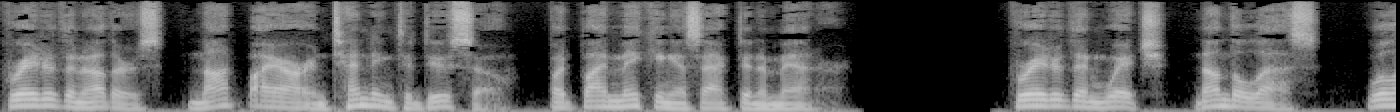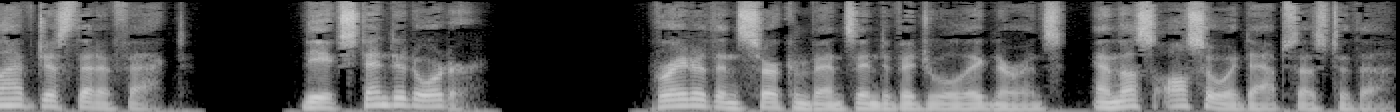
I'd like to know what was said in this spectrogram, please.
greater than others, not by our intending to do so, but by making us act in a manner greater than which, nonetheless, will have just that effect. The extended order greater than circumvents individual ignorance, and thus also adapts us to the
